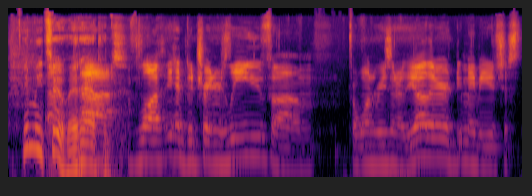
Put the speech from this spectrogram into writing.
Yeah, me too. it Uh, happens. I've lost, had good trainers leave um, for one reason or the other. Maybe it's just,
